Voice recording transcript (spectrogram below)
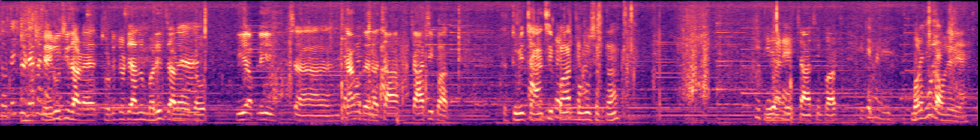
छोटे छोटे पण पेरूची झाडं आहेत छोटी छोटी अजून बरीच झाडं आहेत. तो- ही आपली काय म्हणता याला? चहा चहाची पात. तर तुम्ही चहाची पात बघू शकता. किती ही आहे चहाची पात. भरपूर लावलेली आहे.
